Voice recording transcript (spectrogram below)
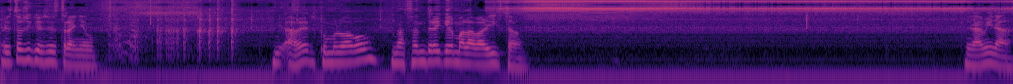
Esto sí que es extraño. A ver, ¿cómo lo hago? Nathan Drake el malabarista. Mira, mira.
